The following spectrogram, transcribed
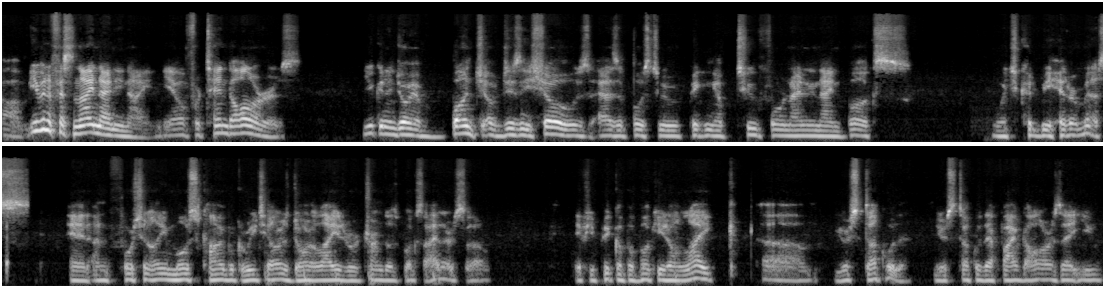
um, even if it's nine ninety nine, you know, for ten dollars, you can enjoy a bunch of Disney shows as opposed to picking up two four ninety nine books, which could be hit or miss. And unfortunately, most comic book retailers don't allow you to return those books either. So, if you pick up a book you don't like, um, you're stuck with it. You're stuck with that five dollars that you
